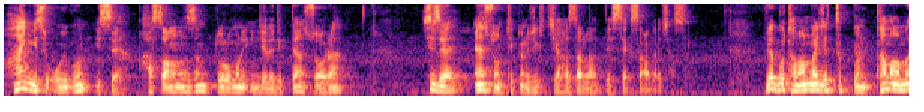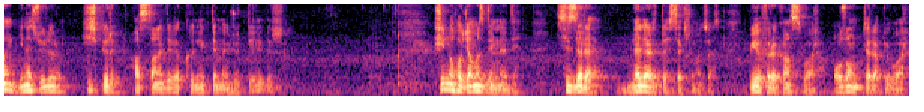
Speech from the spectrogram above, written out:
hangisi uygun ise hastalığınızın durumunu inceledikten sonra size en son teknolojik cihazlarla destek sağlayacağız. Ve bu tamamlayıcı tıbbın tamamı yine söylüyorum hiçbir hastanede ve klinikte mevcut değildir. Şimdi hocamız dinledi. Sizlere neler destek sunacağız? Biyofrekans var, ozon terapi var,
